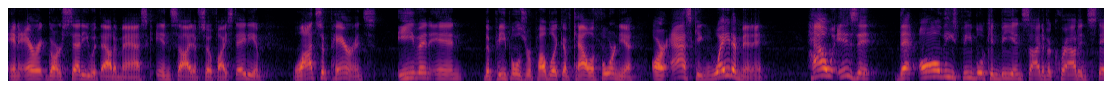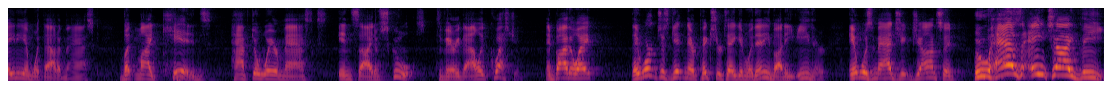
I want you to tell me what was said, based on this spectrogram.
and Eric Garcetti without a mask inside of SoFi Stadium. Lots of parents, even in the People's Republic of California, are asking wait a minute, how is it that all these people can be inside of a crowded stadium without a mask, but my kids have to wear masks inside of schools? It's a very valid question. And by the way, they weren't just getting their picture taken with anybody either. It was Magic Johnson, who has HIV.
